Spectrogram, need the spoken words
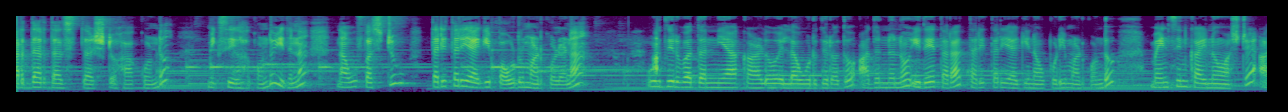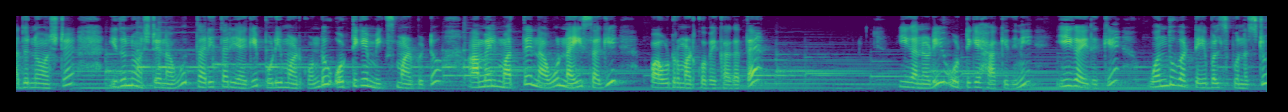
ಅರ್ಧ ಅರ್ಧದಷ್ಟು ಹಾಕ್ಕೊಂಡು ಮಿಕ್ಸಿಗೆ ಹಾಕ್ಕೊಂಡು ಇದನ್ನು ನಾವು ಫಸ್ಟು ತರಿತರಿಯಾಗಿ ಪೌಡ್ರ್ ಮಾಡ್ಕೊಳ್ಳೋಣ. ಉಳಿದಿರುವ ಧನ್ಯ, ಕಾಳು ಎಲ್ಲ ಹುರಿದಿರೋದು ಅದನ್ನು ಇದೇ ಥರ ತರಿತರಿಯಾಗಿ ನಾವು ಪುಡಿ ಮಾಡಿಕೊಂಡು ಮೆಣಸಿನ್ಕಾಯಿನೂ ಅಷ್ಟೇ, ಅದನ್ನು ಅಷ್ಟೇ, ಇದನ್ನು ಅಷ್ಟೇ ನಾವು ತರಿತರಿಯಾಗಿ ಪುಡಿ ಮಾಡಿಕೊಂಡು ಒಟ್ಟಿಗೆ ಮಿಕ್ಸ್ ಮಾಡಿಬಿಟ್ಟು ಆಮೇಲೆ ಮತ್ತೆ ನಾವು ನೈಸಾಗಿ ಪೌಡ್ರ್ ಮಾಡ್ಕೋಬೇಕಾಗತ್ತೆ. ಈಗ ನೋಡಿ ಒಟ್ಟಿಗೆ ಹಾಕಿದ್ದೀನಿ. ಈಗ ಇದಕ್ಕೆ ಒಂದೂವರೆ ಟೇಬಲ್ ಸ್ಪೂನಷ್ಟು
